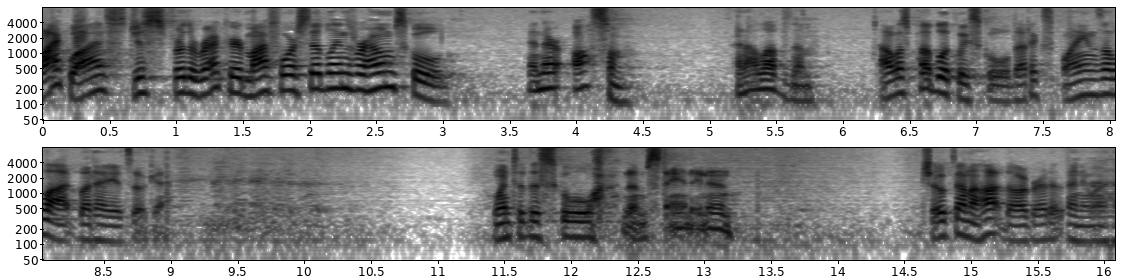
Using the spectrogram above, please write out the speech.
Likewise, just for the record, my four siblings were homeschooled, and they're awesome, and I love them. I was publicly schooled. That explains a lot, but hey, it's okay. Went to the school that I'm standing in. Choked on a hot dog right up. Anyway.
